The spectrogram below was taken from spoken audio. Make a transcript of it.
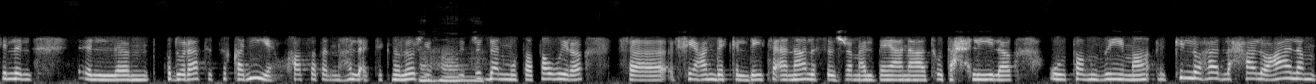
كل القدرات التقنية وخاصة إنه هلأ التكنولوجيا صارت. جدا متطورة ففي عندك ال data analysis جمع البيانات وتحليلها وتنظيمها كله هذا لحاله عالم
